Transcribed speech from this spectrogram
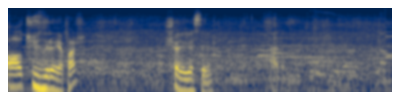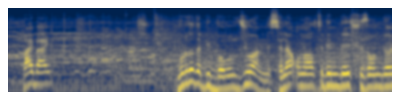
600 lira yapar. Şöyle göstereyim. Bay bay. Burada da bir bavulcu var mesela. 16.500, 14.000,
